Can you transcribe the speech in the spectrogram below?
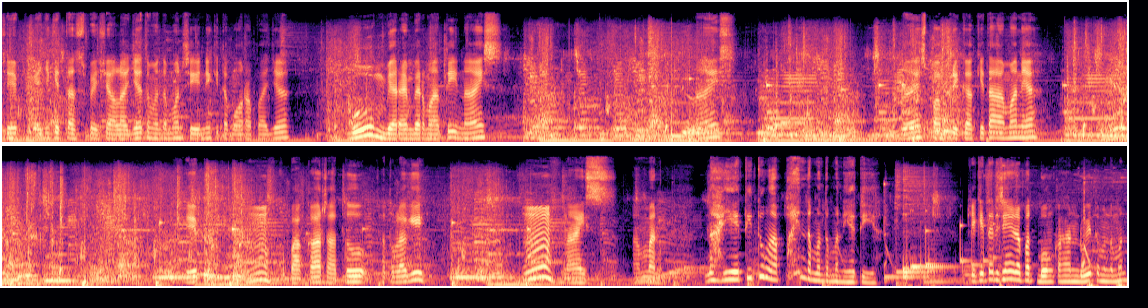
Sip, kayaknya kita spesial aja teman-teman si ini kita power up aja. Boom, biar ember mati. Nice. Nice. Nice, paprika kita aman ya. Sip. Hmm, kebakar satu, satu lagi. Hmm, nice. Aman. Nah, Yeti tuh ngapain teman-teman Yeti ya? Oke, kita di sini dapat bongkahan duit, teman-teman.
